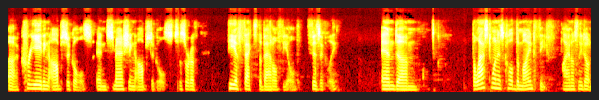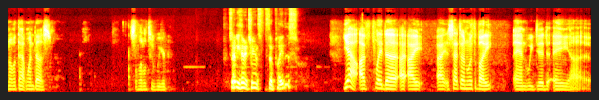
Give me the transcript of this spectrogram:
uh, creating obstacles and smashing obstacles to sort of he affects the battlefield physically. And um, the last one is called the Mind Thief. I honestly don't know what that one does. It's a little too weird. So, have you had a chance to play this? Yeah, I've played. Uh, I, I I sat down with a buddy, and we did a uh,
